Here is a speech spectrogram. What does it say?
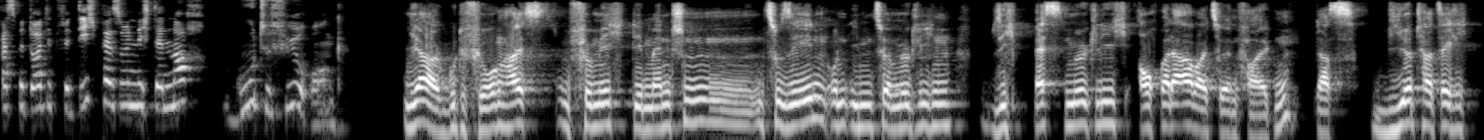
Was bedeutet für dich persönlich denn noch gute Führung? Ja, gute Führung heißt für mich, den Menschen zu sehen und ihm zu ermöglichen, sich bestmöglich auch bei der Arbeit zu entfalten. Dass wir tatsächlich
